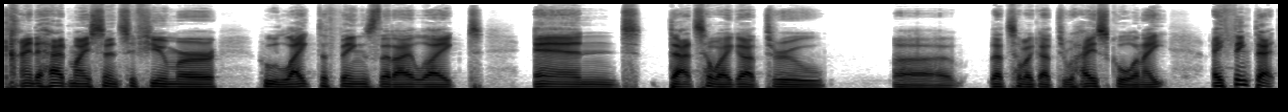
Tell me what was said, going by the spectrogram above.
kind of had my sense of humor, who liked the things that I liked, and that's how I got through. Uh, that's how I got through high school, and I I think that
